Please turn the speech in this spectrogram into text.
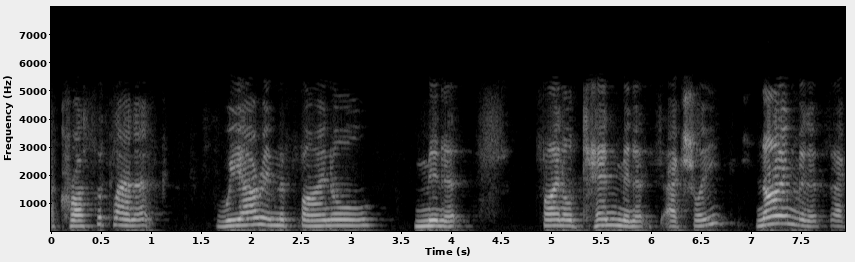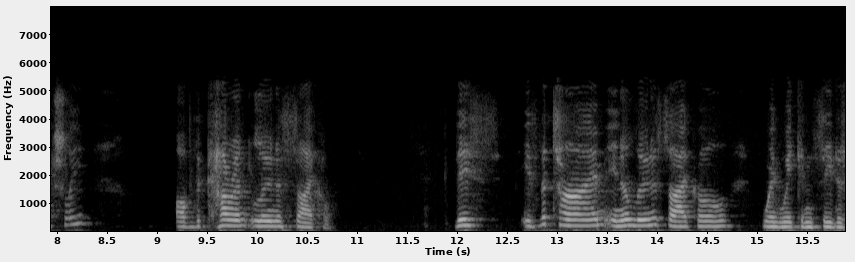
across the planet, we are in the final minutes, final 10 minutes actually, nine minutes actually, of the current lunar cycle. This is the time in a lunar cycle when we can see the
